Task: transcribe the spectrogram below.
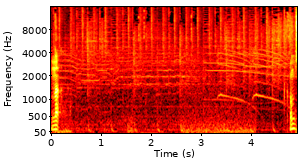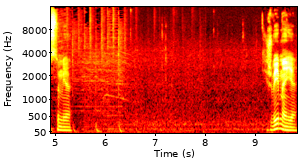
Na. Kommst du mir? Schweben hier.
